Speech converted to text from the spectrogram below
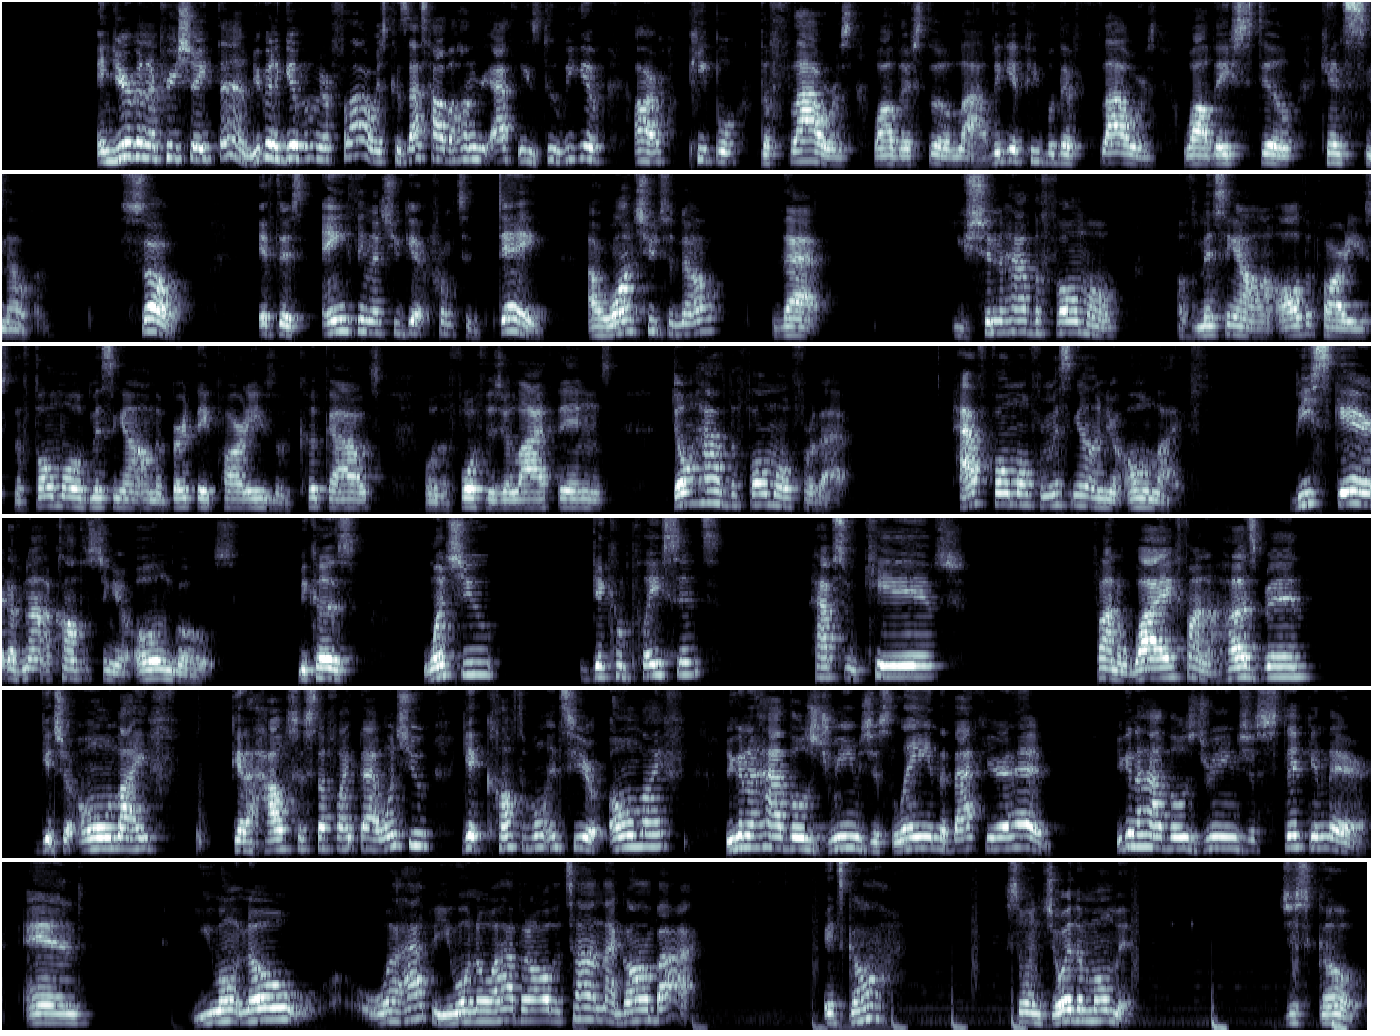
And you're going to appreciate them. You're going to give them your flowers because that's how the hungry athletes do. We give our people the flowers while they're still alive. We give people their flowers while they still can smell them. So, if there's anything that you get from today, I want you to know that you shouldn't have the FOMO of missing out on all the parties, the FOMO of missing out on the birthday parties or the cookouts or the 4th of July things. Don't have the FOMO for that. Have FOMO for missing out on your own life. Be scared of not accomplishing your own goals. Because once you get complacent, have some kids, find a wife, find a husband, get your own life, get a house and stuff like that. Once you get comfortable into your own life, you're gonna have those dreams just lay in the back of your head you're gonna have those dreams just stick in there, and you won't know what happened. You won't know what happened all the time that gone by. It's gone. So enjoy the moment. Just go.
